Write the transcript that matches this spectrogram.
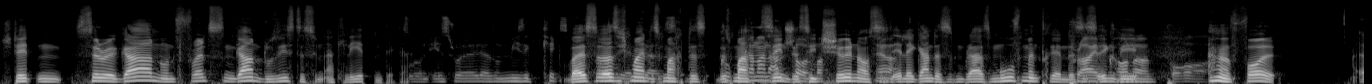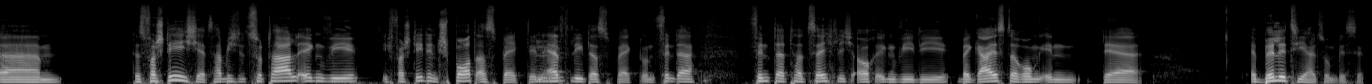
Steht ein Cyril Gahn und Francis Ngannou, du siehst, das sind Athleten, Digga. So ein Israel, der so miese Kicks Weißt du, was ich meine? das macht, das, das guck, macht Sinn, das sieht schön aus, das Ja. ist elegant, das ist, da ist Movement drin, das ist Prime irgendwie Corner. Boah. voll. Ähm, das verstehe ich jetzt, habe ich jetzt total irgendwie, ich verstehe den Sportaspekt, den Mhm. Athlete-Aspekt und finde da, find da tatsächlich auch irgendwie die Begeisterung in der Ability halt so ein bisschen.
